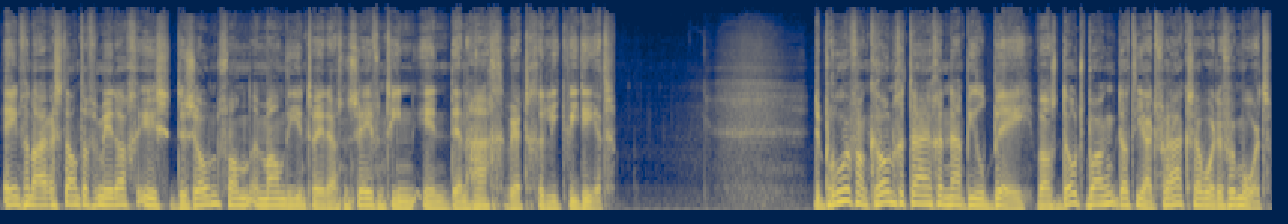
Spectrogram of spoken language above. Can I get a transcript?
Een van de arrestanten vanmiddag is de zoon van een man die in 2017 in Den Haag werd geliquideerd. De broer van kroongetuige Nabil B. was doodsbang dat hij uit wraak zou worden vermoord.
